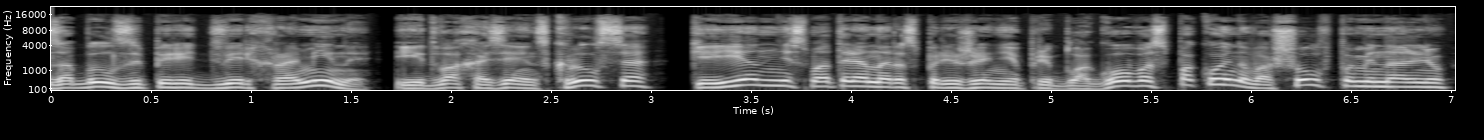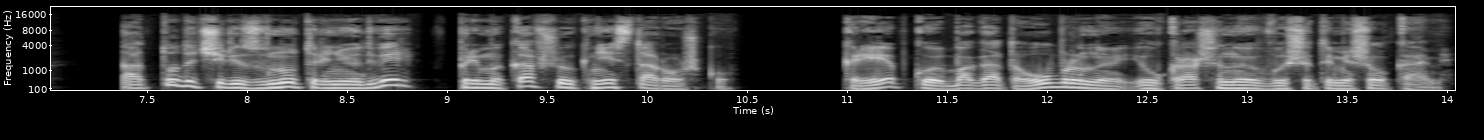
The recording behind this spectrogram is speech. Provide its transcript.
забыл запереть дверь храмины, и едва хозяин скрылся, Кейен, несмотря на распоряжение Приблагова, спокойно вошел в поминальню, оттуда через внутреннюю дверь в примыкавшую к ней сторожку. Крепкую, богато убранную и украшенную вышитыми шелками.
